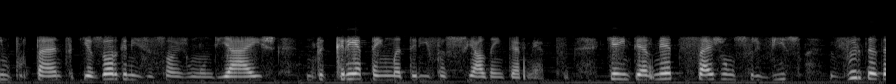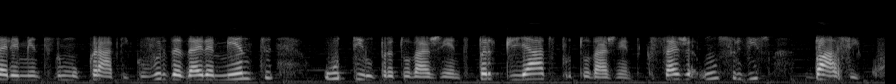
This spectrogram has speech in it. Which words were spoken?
importante que as organizações mundiais decretem uma tarifa social da internet. Que a internet seja um serviço verdadeiramente democrático, verdadeiramente útil para toda a gente, partilhado por toda a gente, que seja um serviço básico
